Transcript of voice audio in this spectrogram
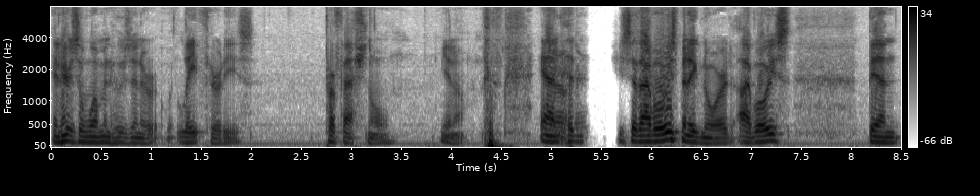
And here's a woman who's in her late 30s, professional, you know. and yeah. had, she said, I've always been ignored. I've always been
